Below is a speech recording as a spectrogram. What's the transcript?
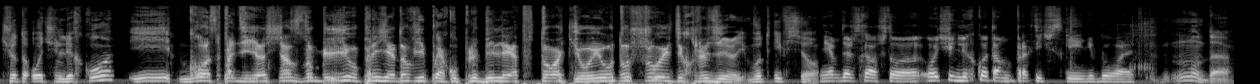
что-то очень легко и... Господи, я сейчас убью, приеду в ЕП, куплю билет в Токио и удушу этих людей. Вот и все. Я бы даже сказал, что очень легко там практически и не бывает. Ну да.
